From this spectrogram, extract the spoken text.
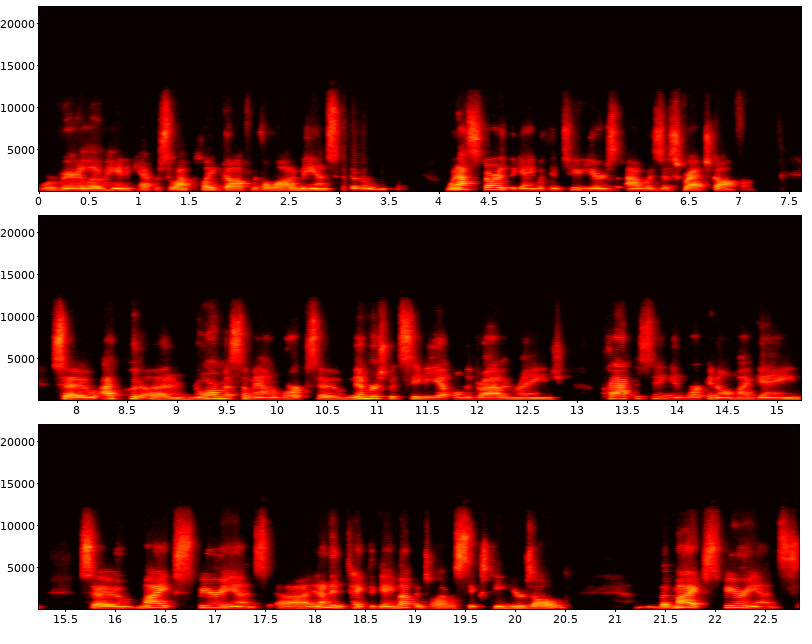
were very low handicappers. So I played golf with a lot of men. So when I started the game within two years, I was a scratch golfer. So I put an enormous amount of work. So members would see me up on the driving range, practicing and working on my game. So my experience, uh, and I didn't take the game up until I was 16 years old. But my experience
